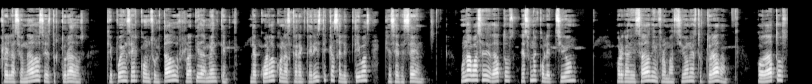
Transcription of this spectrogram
relacionados y estructurados que pueden ser consultados rápidamente de acuerdo con las características selectivas que se deseen. Una base de datos es una colección organizada de información estructurada o datos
